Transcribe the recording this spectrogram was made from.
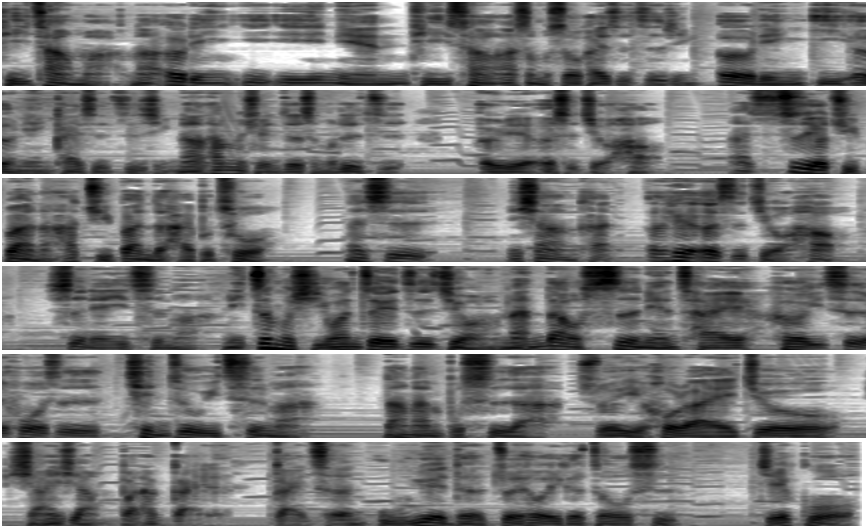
提倡嘛，那二零一一年提倡啊，什么时候开始执行？二零一二年开始执行。那他们选择什么日子？二月二十九号，啊，是有举办了，他举办的还不错。但是你想想看，二月二十九号。四年一次嘛？你这么喜欢这一支酒，难道四年才喝一次，或是庆祝一次吗？当然不是啊。所以后来就想一想，把它改了，改成五月的最后一个周四。结果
